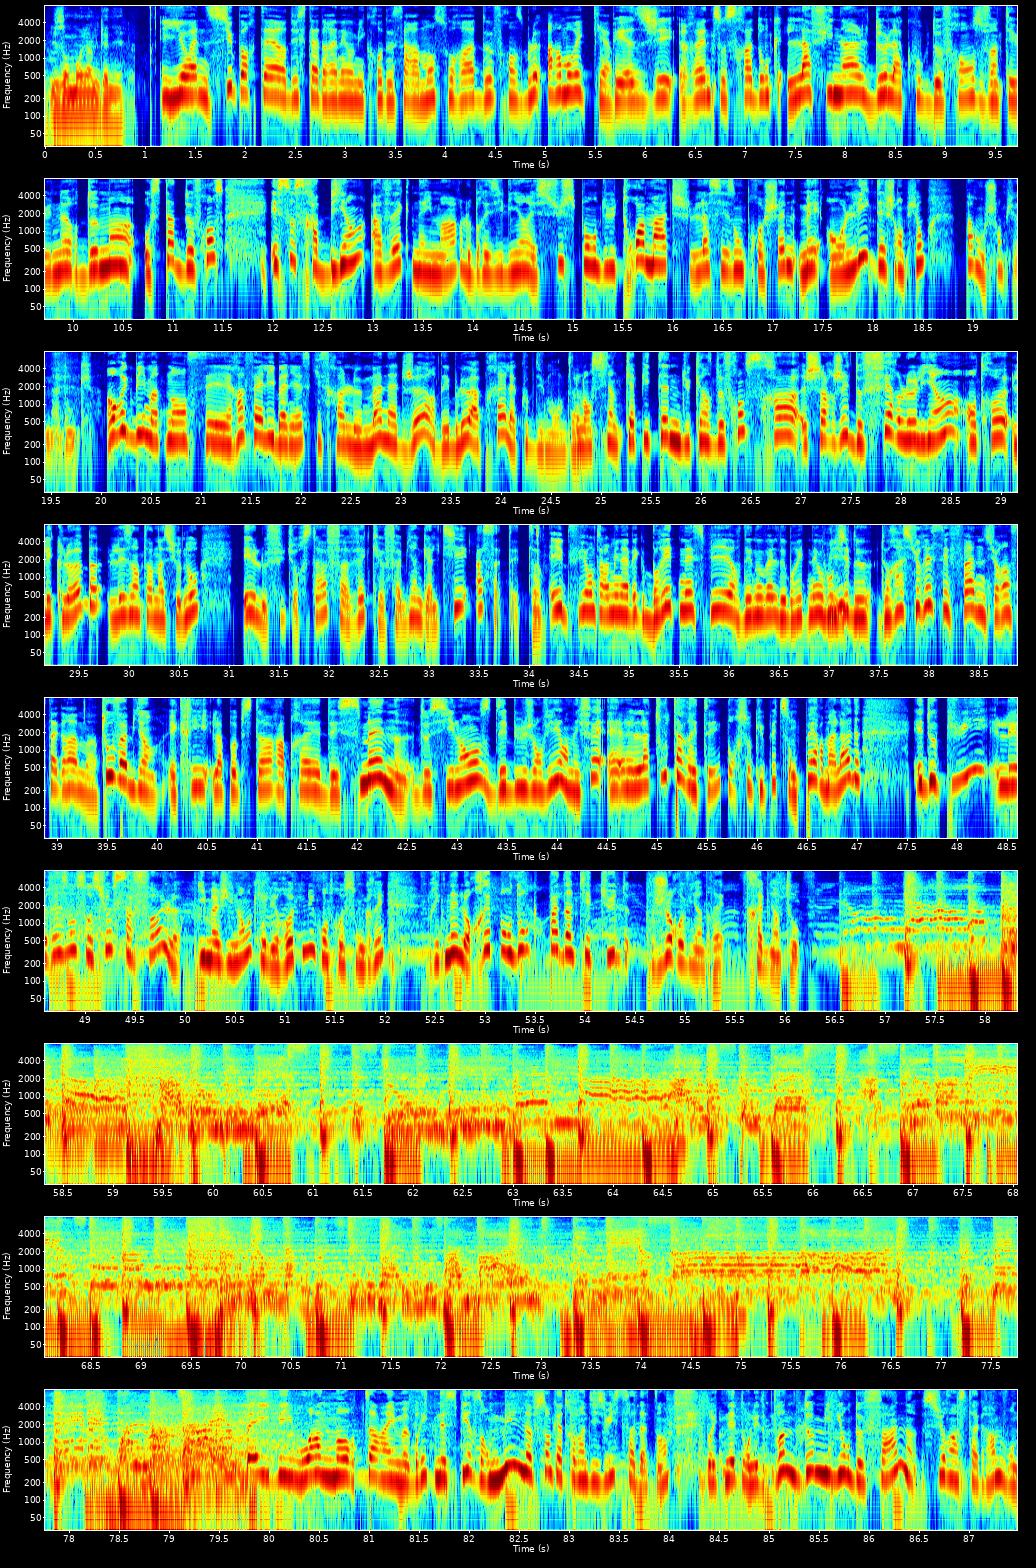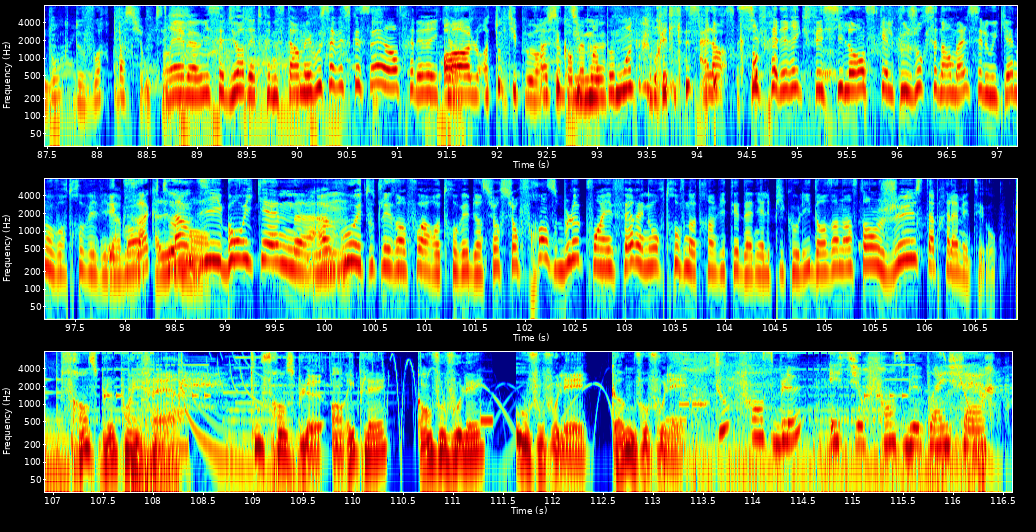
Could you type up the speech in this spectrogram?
ils ont moyen de gagner. Johan, supporter du Stade Rennais au micro de Sarah Mansoura de France Bleu Armorique. PSG Rennes, ce sera donc la finale de la Coupe de France, 21h demain au Stade de France. Et ce sera bien avec Neymar. Le Brésilien est suspendu trois matchs la saison prochaine, mais en Ligue des Champions pas en championnat donc. En rugby maintenant, c'est Raphaël Ibanez qui sera le manager des Bleus après la Coupe du Monde. L'ancien capitaine du 15 de France sera chargé de faire le lien entre les clubs, les internationaux et le futur staff avec Fabien Galtier à sa tête. Et puis on termine avec Britney Spears, des nouvelles de Britney obligée de, de rassurer ses fans sur Instagram. Tout va bien, écrit la pop star après des semaines de silence début janvier. En effet, elle a tout arrêté pour s'occuper de son père malade et depuis les réseaux sociaux s'affolent, imaginant qu'elle est retenue contre son gré. Britney leur répond donc pas d'inquiétude, je reviendrai très bientôt. Time, Britney Spears en 1998, ça date. Hein. Britney dont les 22 millions de fans sur Instagram vont donc devoir patienter. Eh ben oui, c'est dur d'être une star, mais vous savez ce que c'est, hein, Frédéric? Oh, Un tout petit peu, hein. c'est quand même un peu moins que Britney Spears. Alors, si Frédéric fait silence quelques jours, c'est normal, c'est le week-end, on vous retrouve évidemment Exactement. lundi. Bon week-end à mm. vous et toutes les infos à retrouver bien sûr sur francebleu.fr et nous on retrouve notre invité Daniel Piccoli dans un instant, juste après la météo. francebleu.fr Tout France Bleu en replay, quand vous voulez, où vous voulez, comme vous voulez. Tout France Bleu est sur francebleu.fr.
